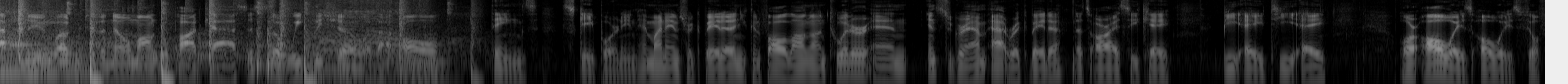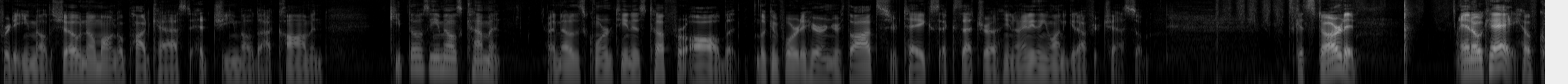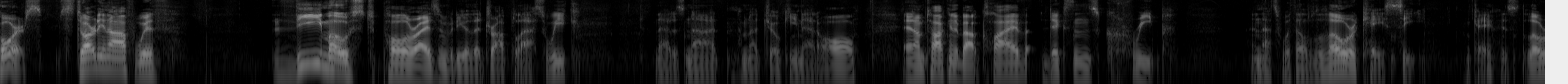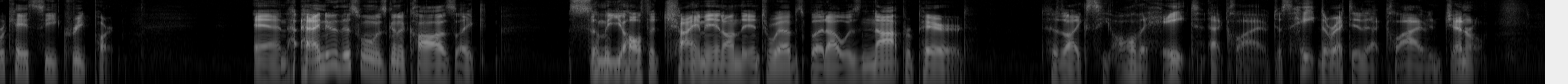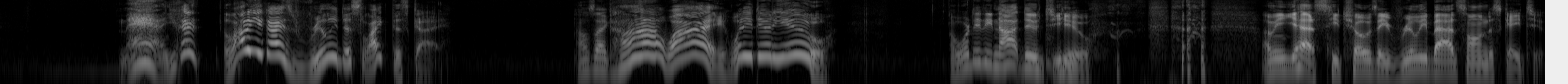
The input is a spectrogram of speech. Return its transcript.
afternoon. Welcome to the No Mongo Podcast. This is a weekly show about all things skateboarding. And my name is Rick Bata, and you can follow along on Twitter and Instagram at Rick Bata. That's R I C K B A T A. Or always, always feel free to email the show, no Mongo podcast at gmail.com. And keep those emails coming. I know this quarantine is tough for all, but looking forward to hearing your thoughts, your takes, etc. You know, anything you want to get off your chest. So let's get started. And okay, of course, starting off with the most polarizing video that dropped last week. That is not, I'm not joking at all. And I'm talking about Clive Dixon's Creep. And that's with a lowercase c. Okay, his lowercase c creep part. And I knew this one was going to cause like some of y'all to chime in on the interwebs, but I was not prepared to like see all the hate at Clive, just hate directed at Clive in general. Man, you guys, a lot of you guys really dislike this guy. I was like, huh? Why? What did he do to you? What did he not do to you? I mean, yes, he chose a really bad song to skate to,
